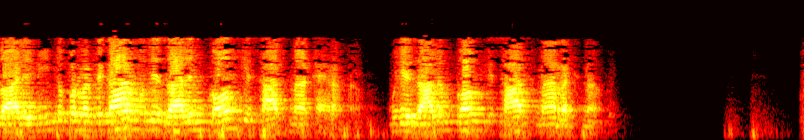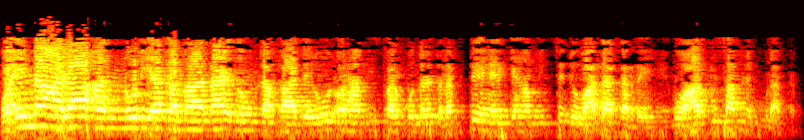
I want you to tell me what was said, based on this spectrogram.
ظالمین تو پروردگار، مجھے ظالم قوم کے ساتھ نہ ٹھہرانا، مجھے ظالم قوم کے ساتھ نہ رکھنا۔ وہ ان کا مانا قادرون اور ہم اس پر قدرت رکھتے ہیں کہ ہم ان سے جو وعدہ کر رہے ہیں وہ آپ کے سامنے پورا کریں۔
